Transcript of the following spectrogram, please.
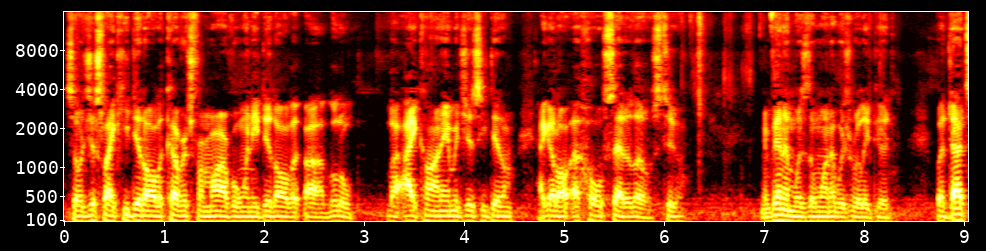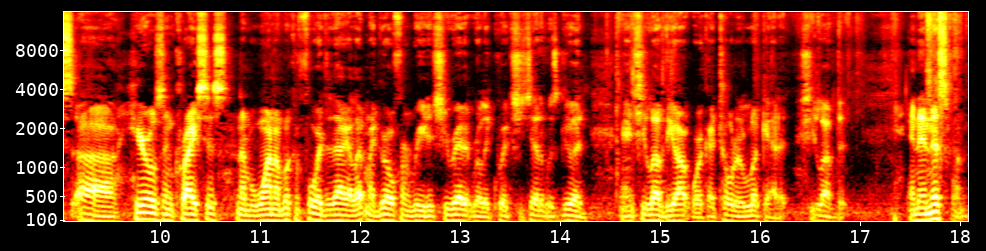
So just like he did all the covers for Marvel when he did all the uh, little the icon images. He did them. I got all, a whole set of those too. And Venom was the one that was really good. But that's uh, Heroes in Crisis, number one. I'm looking forward to that. I let my girlfriend read it. She read it really quick. She said it was good. And she loved the artwork. I told her to look at it. She loved it. And then this one.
